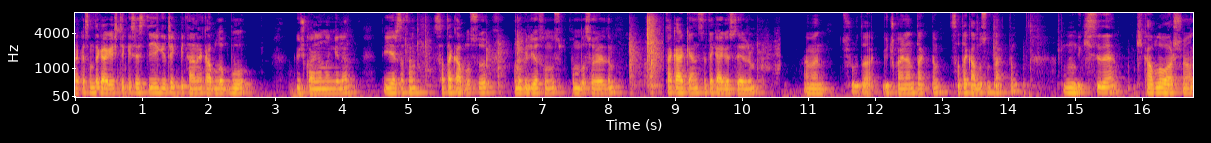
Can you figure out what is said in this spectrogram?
Arkasına tekrar geçtik. SSD'ye girecek bir tane kablo bu. Güç kaynağından gelen. Diğeri zaten SATA kablosu. Bunu biliyorsunuz. Bunu da söyledim. Takarken size tekrar gösteririm. Hemen şurada güç kaynağını taktım. SATA kablosunu taktım. Bunun ikisi de iki kablo var şu an.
